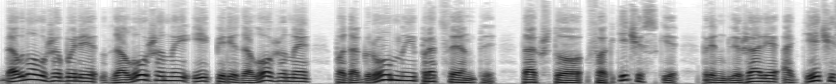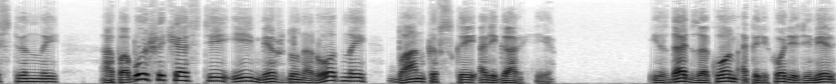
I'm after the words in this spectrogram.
давно уже были заложены и перезаложены под огромные проценты, так что фактически принадлежали отечественной, а по большей части и международной банковской олигархии. Издать закон о переходе земель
